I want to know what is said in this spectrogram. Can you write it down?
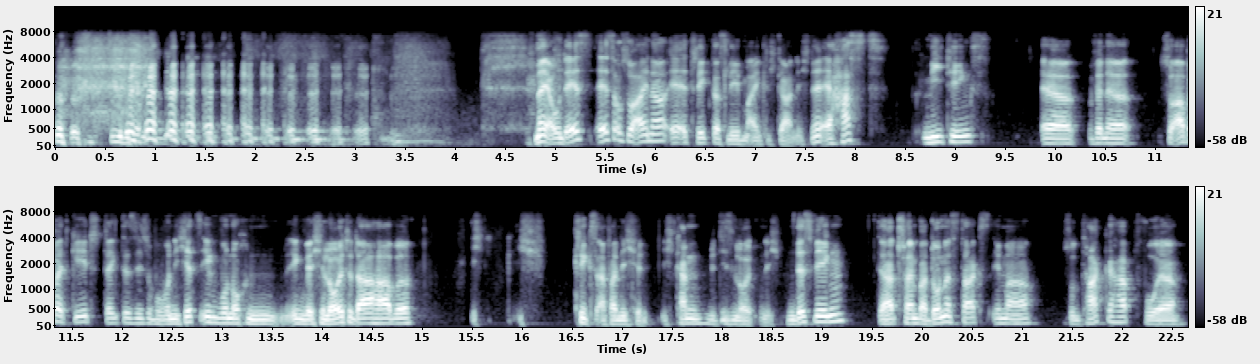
naja, und er ist, er ist auch so einer, er erträgt das Leben eigentlich gar nicht. Ne? Er hasst Meetings. Er, wenn er zur Arbeit geht, denkt er sich so, wenn ich jetzt irgendwo noch ein, irgendwelche Leute da habe, ich, ich krieg's einfach nicht hin. Ich kann mit diesen Leuten nicht. Und deswegen, der hat scheinbar donnerstags immer so einen Tag gehabt, wo er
